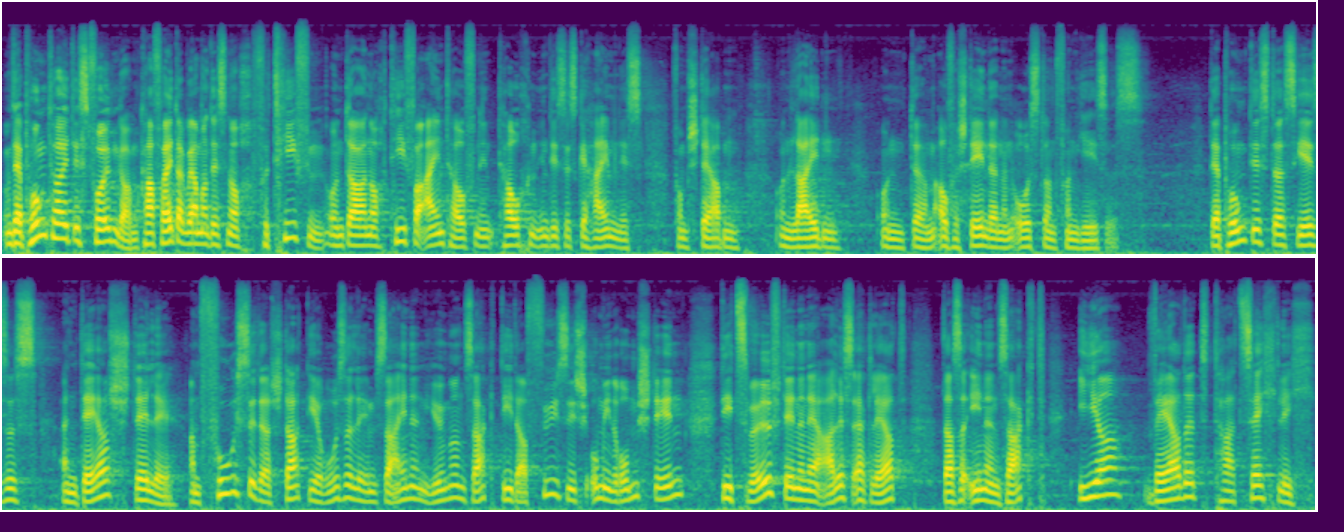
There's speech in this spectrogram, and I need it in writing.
Und der Punkt heute ist folgender. Am Karfreitag werden wir das noch vertiefen und da noch tiefer eintauchen in, tauchen in dieses Geheimnis vom Sterben und Leiden und ähm, Auferstehen dann an Ostern von Jesus. Der Punkt ist, dass Jesus an der Stelle am Fuße der Stadt Jerusalem seinen Jüngern sagt, die da physisch um ihn rumstehen, die zwölf, denen er alles erklärt, dass er ihnen sagt, ihr werdet tatsächlich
